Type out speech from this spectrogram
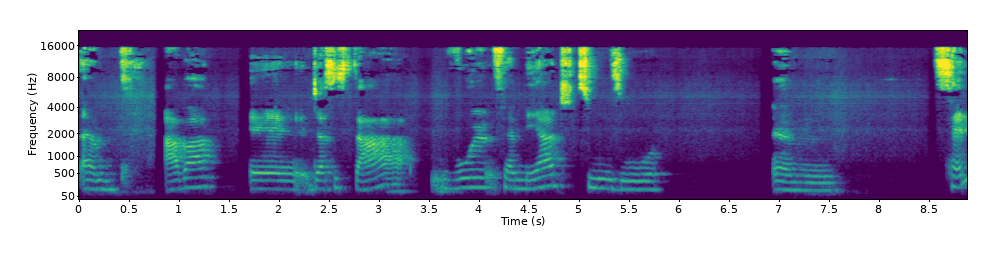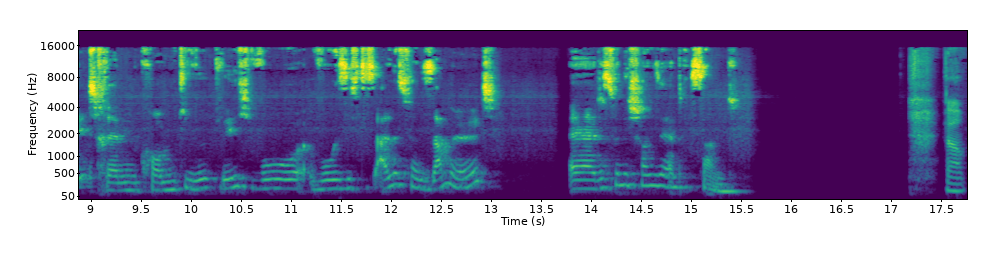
Ähm, aber äh, dass es da wohl vermehrt zu so ähm, Zentren kommt, wirklich, wo, wo sich das alles versammelt. Äh, das finde ich schon sehr interessant. Ja,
